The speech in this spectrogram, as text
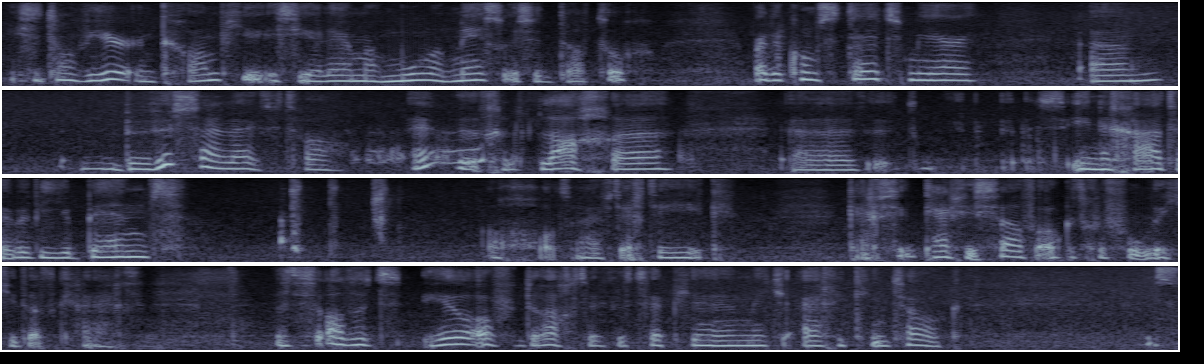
Is het dan weer een krampje? Is hij alleen maar moe? Want meestal is het dat toch? Maar er komt steeds meer um, bewustzijn, lijkt het wel. Lachen, het in de gaten hebben wie je bent. Oh god, hij heeft echt een hik. Krijg krijg je zelf ook het gevoel dat je dat krijgt. Dat is altijd heel overdrachtelijk. Dat heb je met je eigen kind ook. Is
